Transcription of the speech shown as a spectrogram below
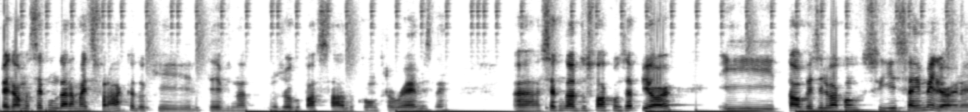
pegar uma secundária mais fraca do que ele teve na, no jogo passado contra o Rams, né? A secundária dos Falcons é pior e talvez ele vá conseguir sair melhor, né?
